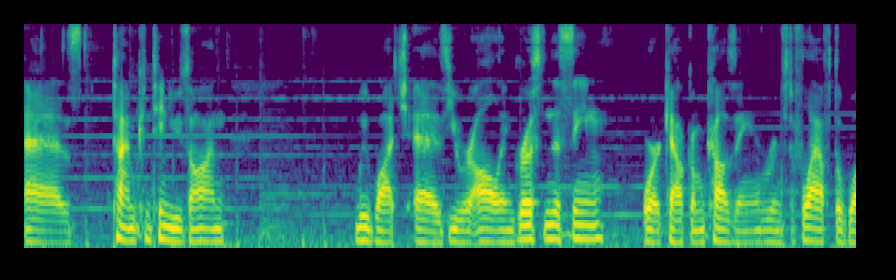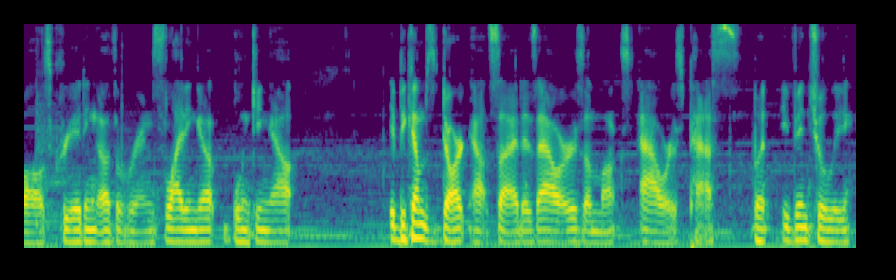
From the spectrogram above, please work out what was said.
As time continues on, we watch as you are all engrossed in this scene, orichalcum causing runes to fly off the walls, creating other runes, lighting up, blinking out. It becomes dark outside as hours amongst hours pass, but eventually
